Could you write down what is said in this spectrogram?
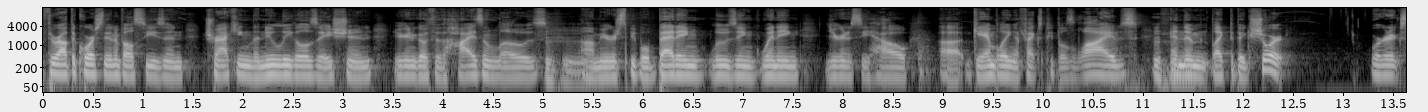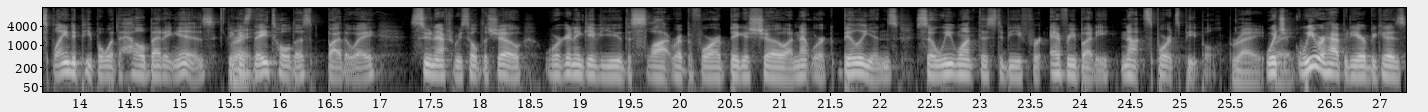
throughout the course of the NFL season, tracking the new legalization. You're going to go through the highs and lows. Mm-hmm. Um, you're going to see people betting, losing, winning. You're going to see how uh, gambling affects people's lives. Mm-hmm. And then, like The Big Short, we're going to explain to people what the hell betting is because Right. they told us, by the way, soon after we sold the show, we're going to give you the slot right before our biggest show on network, Billions. So we want this to be for everybody, not sports people. Right, Which right. we were happy to hear because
